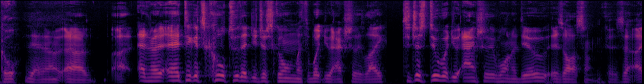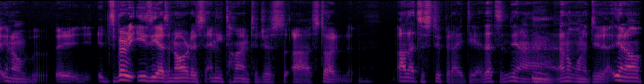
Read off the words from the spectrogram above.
Cool. Yeah, uh, uh, and I, I think it's cool too that you're just going with what you actually like. To just do what you actually want to do is awesome because uh, you know it's very easy as an artist anytime to just uh, start. Oh, that's a stupid idea. That's yeah, Mm. I don't want to do that. You know,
